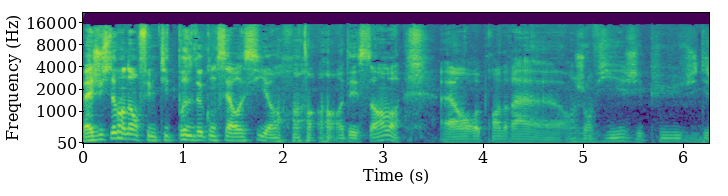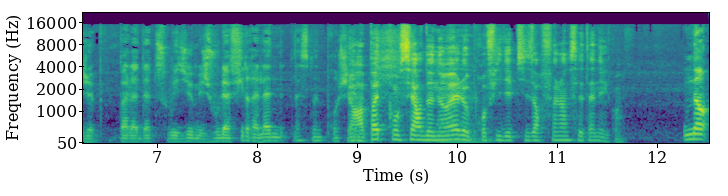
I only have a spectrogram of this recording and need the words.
bah justement, non, on fait une petite pause de concert aussi en, en décembre. Euh, on reprendra euh, en janvier. J'ai plus, j'ai déjà pas la date sous les yeux, mais je vous la filerai la, la semaine Il prochaine. n'y aura pas de concert de Noël au profit des petits orphelins cette année, quoi. Non,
